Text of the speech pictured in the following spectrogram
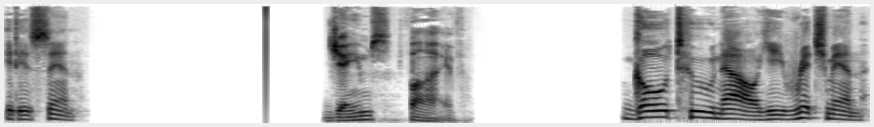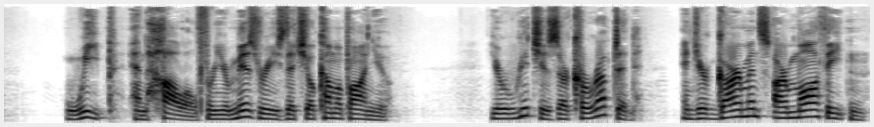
it is sin. James 5 Go to now, ye rich men. Weep and howl for your miseries that shall come upon you. Your riches are corrupted, and your garments are moth eaten.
